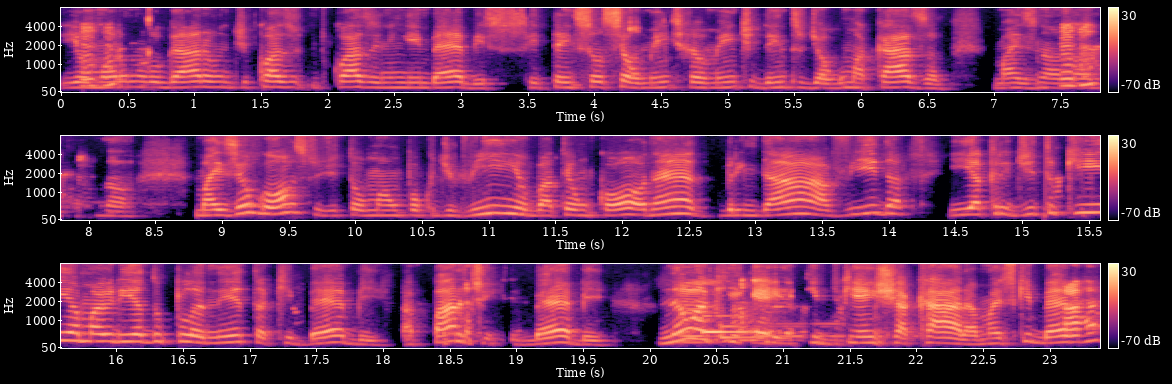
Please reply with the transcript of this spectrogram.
E eu uhum. moro num lugar onde quase, quase ninguém bebe, se tem socialmente, realmente, dentro de alguma casa, mas não, uhum. não, não mas eu gosto de tomar um pouco de vinho, bater um copo, né, brindar a vida, e acredito que a maioria do planeta que bebe, a parte que bebe, não aqui que, que, que, enche a cara, mas que bebe, uhum.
